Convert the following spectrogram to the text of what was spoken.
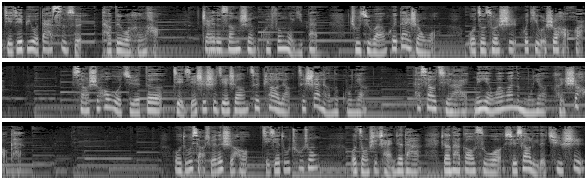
姐姐比我大四岁，她对我很好，摘的桑葚会分我一半，出去玩会带上我，我做错事会替我说好话。小时候，我觉得姐姐是世界上最漂亮、最善良的姑娘。她笑起来眉眼弯弯的模样很是好看。我读小学的时候，姐姐读初中，我总是缠着她，让她告诉我学校里的趣事。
